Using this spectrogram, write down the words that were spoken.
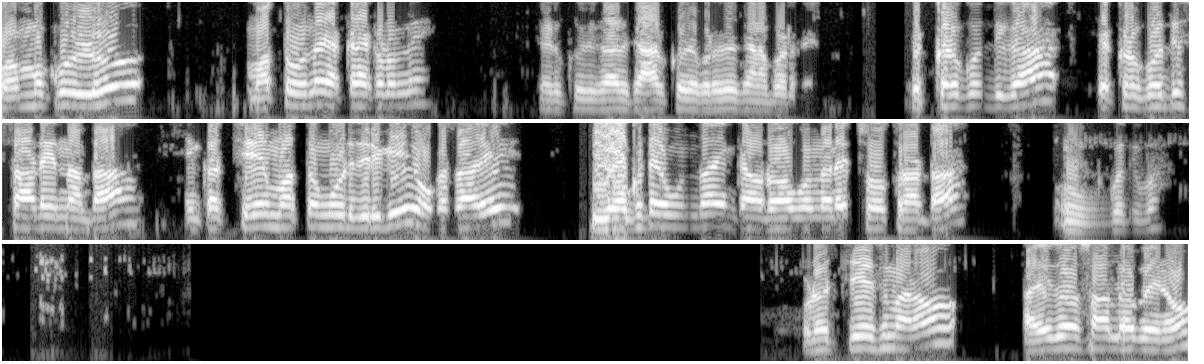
కొమ్మకుళ్ళు మొత్తం ఉంది. ఎక్కడెక్కడ ఉంది? ఎడుకుది కాదు చాడుకుది ఎక్కడ కనపడతాయి ఇక్కడ కొద్దిగా ఇక్కడ కొద్దిగా స్టార్ట్ అయిందంట. ఇంకా చైన్ మొత్తం కూడా తిరిగి ఒకసారి ఇది ఒకటే ఉందా ఇంకా రోగం ఉందనే చూస్తారట కొద్దిగా ఇప్పుడు వచ్చేసి మనం ఐదో సార్లో పోయినాం.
